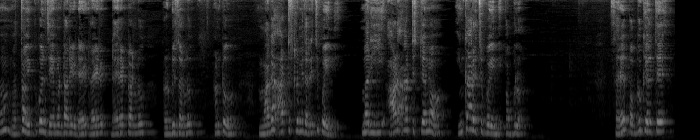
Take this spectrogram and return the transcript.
మొత్తం విప్పుకొని చేయమంటారు ఈ డై- డైరెక్టర్లు ప్రొడ్యూసర్లు అంటూ మగ ఆర్టిస్టుల మీద రెచ్చిపోయింది. మరి ఈ ఆడ ఆర్టిస్ట్ ఏమో ఇంకా రెచ్చిపోయింది పబ్బులో. సరే పబ్బుకి వెళ్తే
